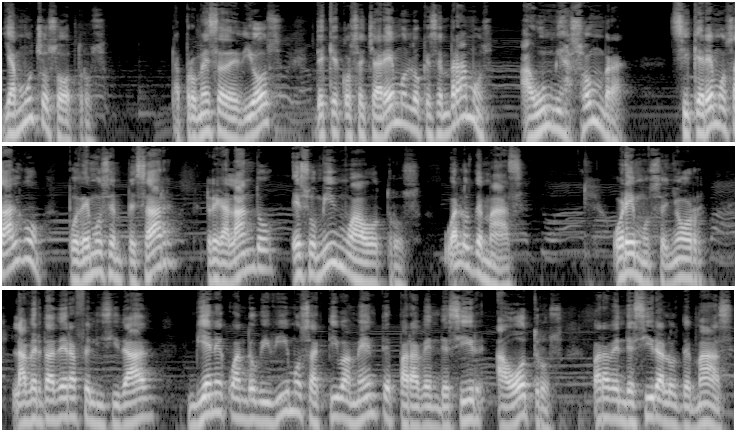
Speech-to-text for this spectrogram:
y a muchos otros. La promesa de Dios de que cosecharemos lo que sembramos aún me asombra. Si queremos algo, podemos empezar regalando eso mismo a otros o a los demás. Oremos, Señor. La verdadera felicidad viene cuando vivimos activamente para bendecir a otros, para bendecir a los demás,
